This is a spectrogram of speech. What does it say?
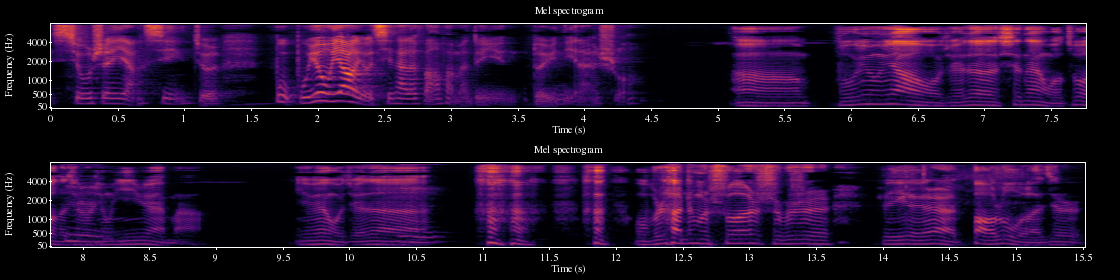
修身养性，就不不用药有其他的方法吗？对于对于你来说？嗯，不用药，我觉得现在我做的就是用音乐吧，因为我觉得，我不知道这么说是不是是一个有点暴露了，就是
